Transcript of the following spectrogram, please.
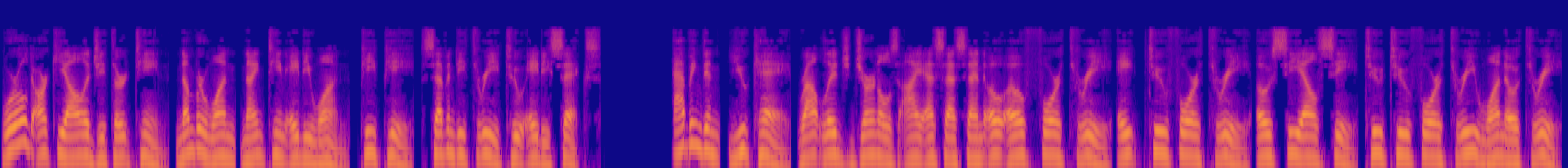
World Archaeology 13, No. 1 1981, pp. 73–86. Abingdon, UK, Routledge Journals ISSN 0043-8243 OCLC 2243103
